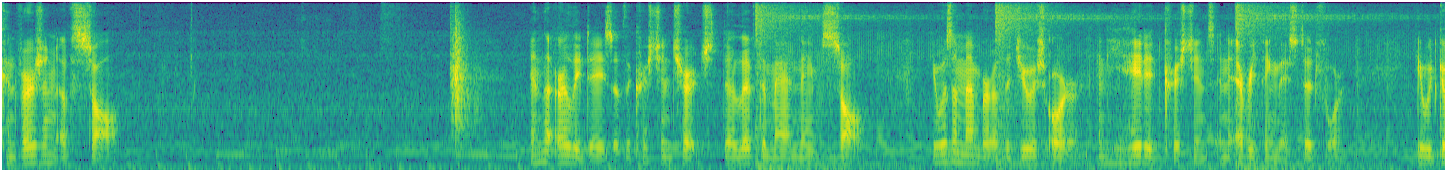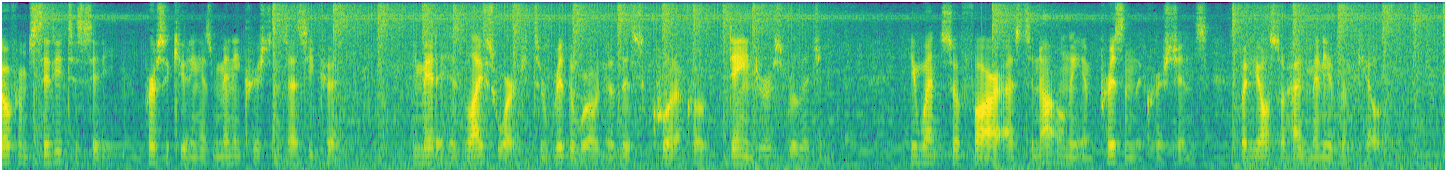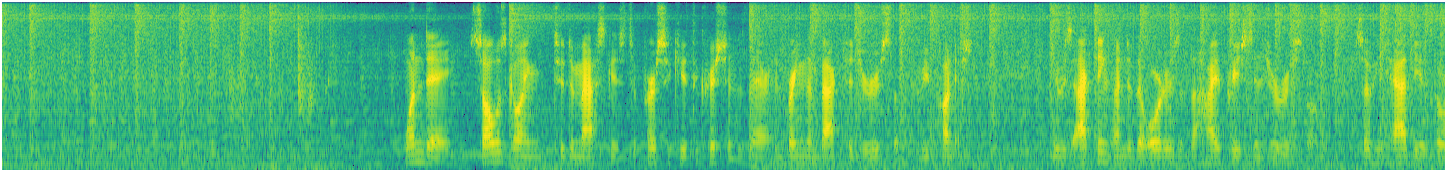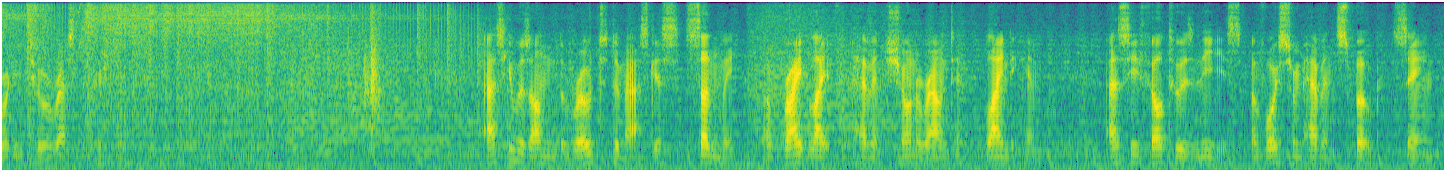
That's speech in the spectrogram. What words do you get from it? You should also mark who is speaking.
Speaker 1: conversion of Saul. In the early days of the Christian church, there lived a man named Saul. He was a member of the Jewish order, and he hated Christians and everything they stood for. He would go from city to city, persecuting as many Christians as he could. He made it his life's work to rid the world of this quote unquote dangerous religion. He went so far as to not only imprison the Christians, but he also had many of them killed. One day, Saul was going to Damascus to persecute the Christians there and bring them back to Jerusalem to be punished. He was acting under the orders of the high priest in Jerusalem, so he had the authority to arrest the Christians. As he was on the road to Damascus, suddenly a bright light from heaven shone around him, blinding him. As he fell to his knees, a voice from heaven spoke, saying,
